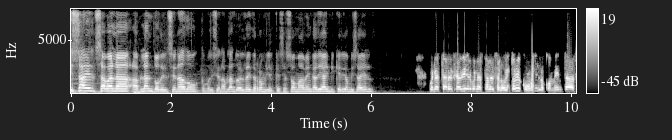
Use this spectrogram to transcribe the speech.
Misael Zavala hablando del Senado, como dicen, hablando del rey de Roma y el que se asoma. Venga de ahí, mi querido Misael. Buenas tardes, Javier. Buenas tardes al auditorio. Como bien lo comentas,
